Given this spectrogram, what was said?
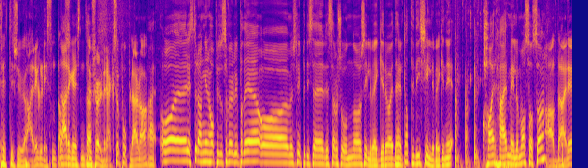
37, ja. Da er det glissent. Da er det glissent, ja. Du føler deg ikke så populær da. Nei. Og restauranter håper jo selvfølgelig på det, og slippe disse reservasjonene og skillevegger og i det hele tatt. De skilleveggene vi har her mellom oss også. Ja, Da er det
